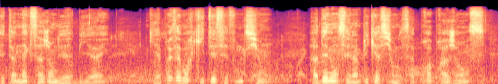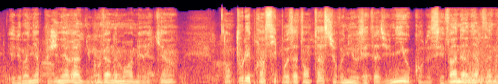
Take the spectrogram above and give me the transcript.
Est un ex-agent du FBI qui, après avoir quitté ses fonctions, a dénoncé l'implication de sa propre agence et de manière plus générale du gouvernement américain dans tous les principaux attentats survenus aux États-Unis au cours de ces 20 dernières années.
